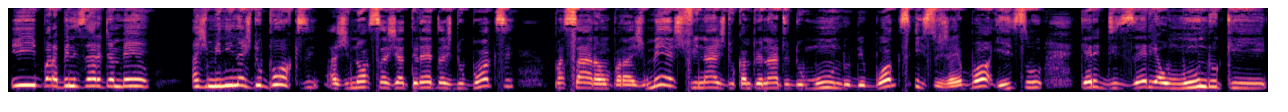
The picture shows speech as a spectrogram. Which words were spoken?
E parabenizar também as meninas do boxe, as nossas atletas do boxe. Passaram para as meias finais do Campeonato do Mundo de Boxe. Isso já é bom. Isso quer dizer ao mundo que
